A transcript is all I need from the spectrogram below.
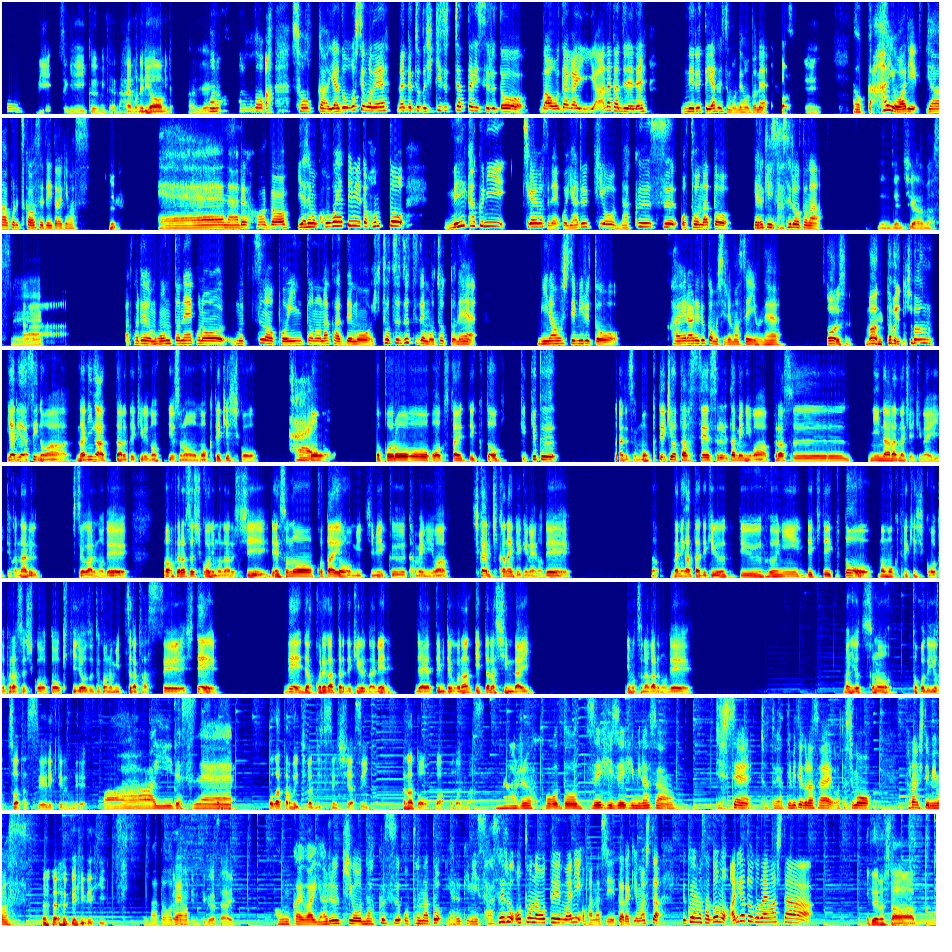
うん次、次行くみたいな、はい、もう寝るよ、みたいな感じで。なるほど。あ、そうか。いや、どうしてもね、なんかちょっと引きずっちゃったりすると、まあ、お互い嫌な感じでね、寝るって嫌ですもんね、ほんとね。ねそうか。はい、終わり。いやー、これ使わせていただきます。へえ、なるほど。いや、でもこうやってみると、本当明確に違いますね。こうやる気をなくす大人と、やる気にさせる大人。全然違いますね。あこれでも本当ね、この6つのポイントの中でも、一つずつでもちょっとね、見直してみると変えられるかもしれませんよね。そうですね。まあ、多分一番やりやすいのは、何があったらできるのっていうその目的思考はい。のところを伝えていくと、結局、なんですか、目的を達成するためには、プラスにならなきゃいけないっていうか、なる必要があるので、まあ、プラス思考にもなるし、で、その答えを導くためには、しっかり聞かないといけないので、何があったらできるっていうふうにできていくと、まあ、目的思考とプラス思考と聞き上手ってこの3つが達成して、で、じゃあこれがあったらできるんだね。じゃあやってみてごらんって言ったら信頼にもつながるので、まあ、4つ、そのとこで4つは達成できてるんで、わあ、いいですね。ここが多分一番実践しやすいかなとは思います。なるほど。ぜひぜひ皆さん、実践、ちょっとやってみてください。私もトライしてみます。ぜひぜひ、ありがとうございます。やってみてください。今回はやる気をなくす大人とやる気にさせる大人をテーマにお話しいただきました。横山さんどうもありがとうございました。ありがとうございました。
